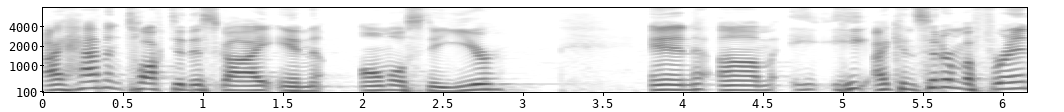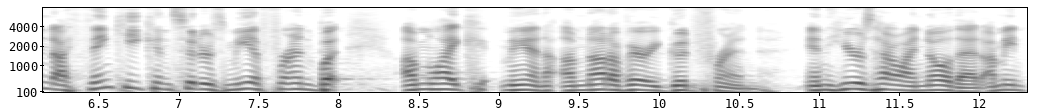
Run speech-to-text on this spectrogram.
I, haven't talked to this guy in almost a year. And um, he, he, I consider him a friend. I think he considers me a friend, but I'm like, man, I'm not a very good friend. And here's how I know that. I mean,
